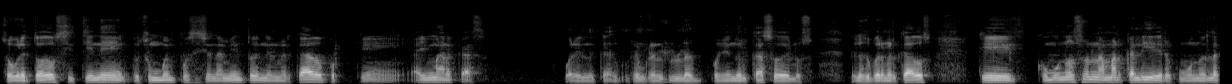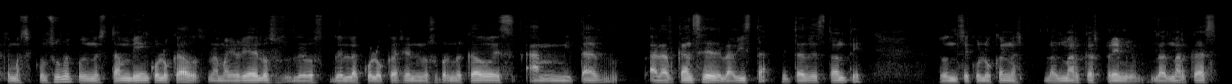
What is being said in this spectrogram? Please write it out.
sobre todo si tiene pues un buen posicionamiento en el mercado porque hay marcas por, el, ejemplo poniendo el caso de los de los supermercados que como no son la marca líder o como no es la que más se consume pues no están bien colocados la mayoría de los de, los, de la colocación en los supermercados es a mitad al alcance de la vista mitad de estante donde se colocan las, las marcas premium las marcas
